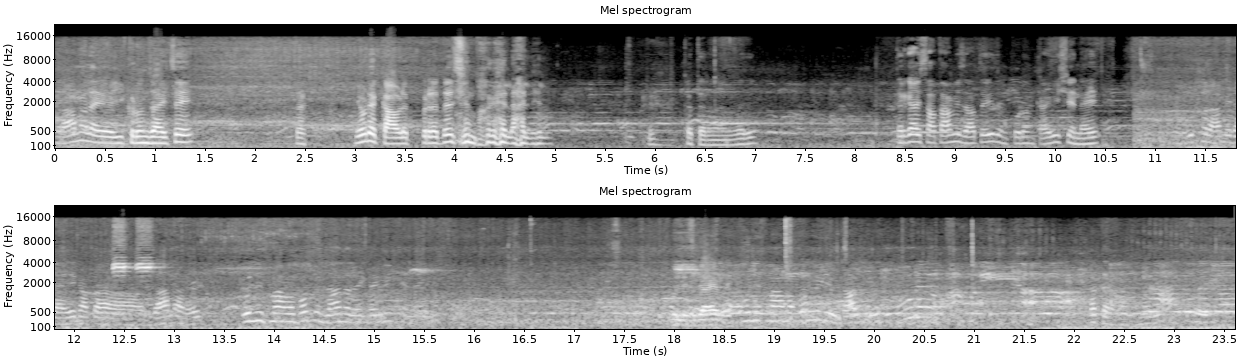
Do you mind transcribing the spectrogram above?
तर आम्हाला इकडून जायचंय. तर एवढे कावळे प्रदर्शन बघायला आलेले. खतरनाक तर काय आता आम्ही जातो इथून पुढून काही विषय नाही. इथून आम्ही डायरेक्ट आता जाणार आहे. पोलीस मामा बसून जाणार आहे. काही विषय नाही. पोलीस गायब आहे. पोलीस मामा पण व्हिडिओ काढतो खतरनाक.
